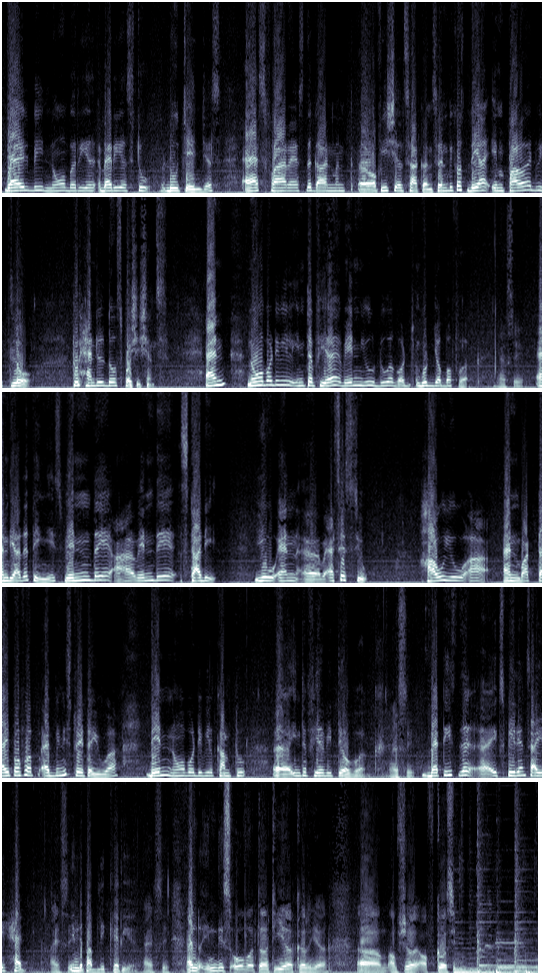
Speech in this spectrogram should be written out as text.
there will be no barrier, barriers to do changes as far as the government uh, officials are concerned because they are empowered with law to handle those positions. And nobody will interfere when you do a good, good job of work. I see. And the other thing is when they are when they study you and uh, assess you how you are and what type of a administrator you are then nobody will come to uh, interfere with your work. I see. That is the uh, experience I had. I see. In the public career. I see. And in this over 30 year career, um, I'm sure, of course.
